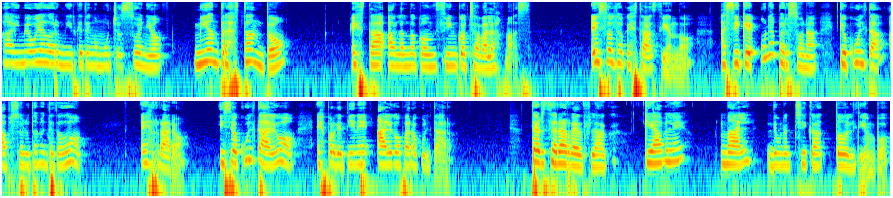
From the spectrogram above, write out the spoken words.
ay, me voy a dormir, que tengo mucho sueño. Mientras tanto, está hablando con cinco chavalas más. Eso es lo que está haciendo. Así que una persona que oculta absolutamente todo es raro. Y si oculta algo, es porque tiene algo para ocultar. Tercera red flag. Que hable mal de una chica todo el tiempo.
